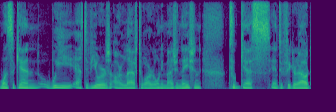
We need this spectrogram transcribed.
Once again, we as the viewers are left to our own imagination to guess and to figure out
